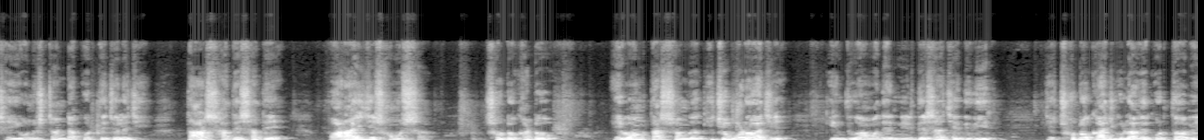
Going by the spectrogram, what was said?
সেই অনুষ্ঠানটা করতে চলেছি। তার সাথে সাথে পাড়ায় যে সমস্যা, ছোটোখাটো এবং তার সঙ্গে কিছু বড় আছে, কিন্তু আমাদের নির্দেশ আছে দিদির যে ছোট কাজগুলো আগে করতে হবে,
